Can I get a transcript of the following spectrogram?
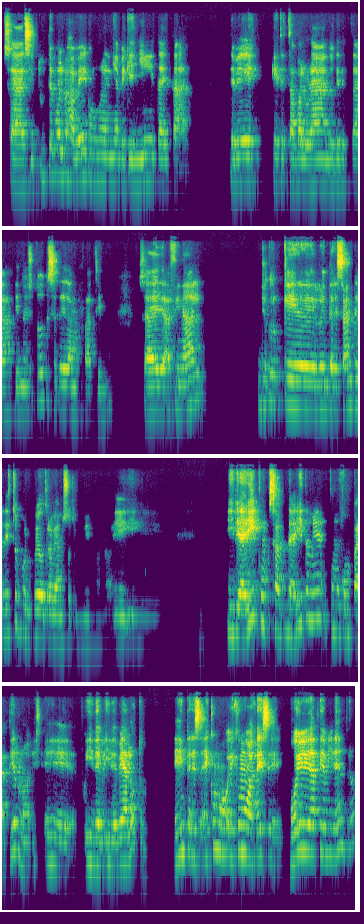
sea, si tú te vuelves a ver como una niña pequeñita y tal, te ves que te estás valorando, que te estás haciendo eso, todo se te da más fácil, ¿no? O sea, eh, al final, yo creo que lo interesante de esto es volver otra vez a nosotros mismos, ¿no? Y, y, de, ahí, o sea, de ahí también como compartirnos eh, y, de, y de ver al otro. Es, es, como, es como hacerse, voy hacia mí dentro,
